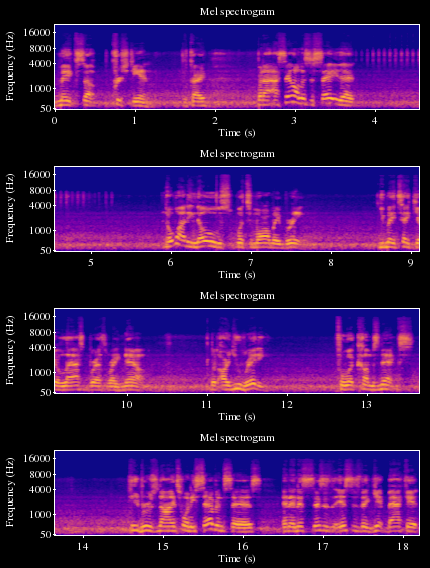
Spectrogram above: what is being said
makes up Christianity. Okay, but I, I say all this to say that nobody knows what tomorrow may bring. You may take your last breath right now, but are you ready for what comes next? Hebrews 9:27 says, and then this this is this is to get back at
